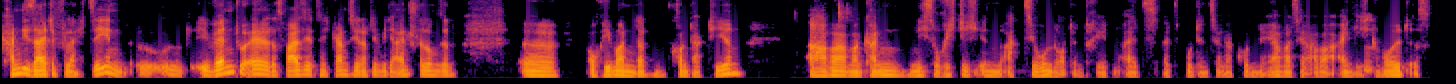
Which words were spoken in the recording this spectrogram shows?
kann die Seite vielleicht sehen und eventuell, das weiß ich jetzt nicht ganz, je nachdem, wie die Einstellungen sind, äh, auch jemanden dann kontaktieren aber man kann nicht so richtig in Aktion dort treten als, als potenzieller Kunde, ja, was ja aber eigentlich hm. gewollt ist,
